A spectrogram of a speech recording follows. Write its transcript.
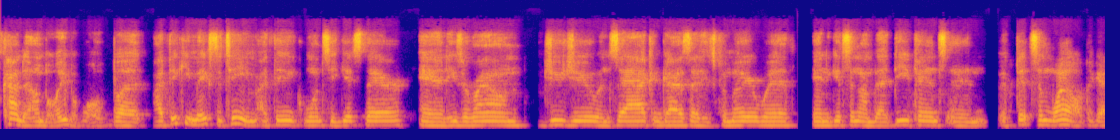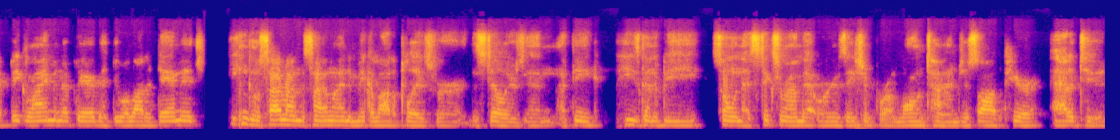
it's kind of unbelievable, but I think he makes the team. I think once he gets there and he's around Juju and Zach and guys that he's familiar with, and he gets in on that defense and it fits him well. They got big linemen up there that do a lot of damage. He can go sideline to sideline and make a lot of plays for the Steelers. And I think he's going to be someone that sticks around that organization for a long time, just off pure attitude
